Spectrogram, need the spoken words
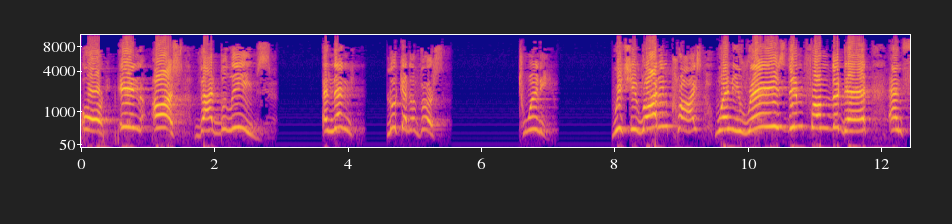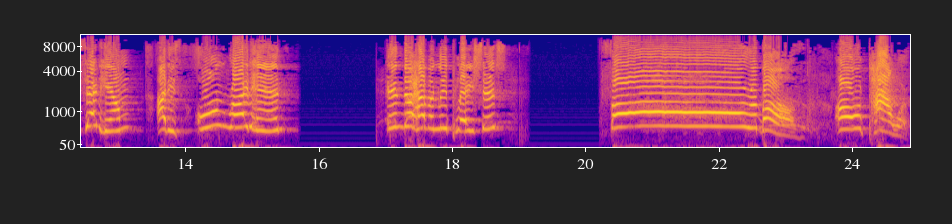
or in us that believes? And then look at the verse 20 which he wrought in Christ when he raised him from the dead and set him at his own right hand in the heavenly places far above all power,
